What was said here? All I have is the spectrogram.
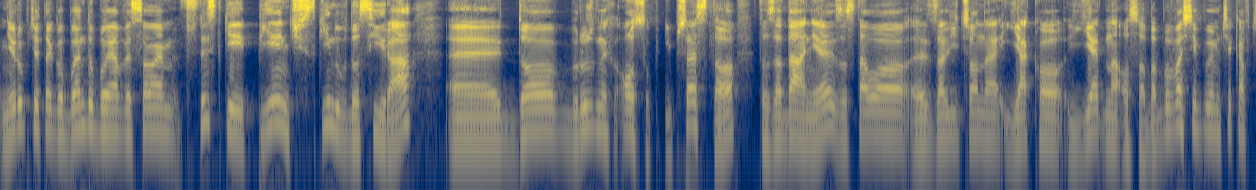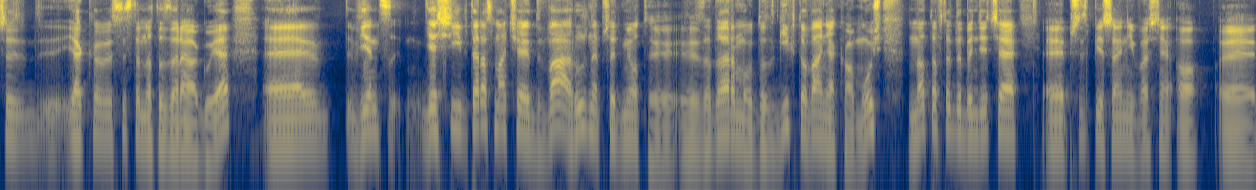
nie róbcie tego błędu, bo ja wysłałem wszystkie pięć skinów do Sira e, do różnych osób i przez to to zadanie zostało e, zaliczone jako jedna osoba, bo właśnie byłem ciekaw, czy e, jak system na to zareaguje. E, więc jeśli teraz macie dwa różne przedmioty e, za darmo do zgiftowania komuś, no to wtedy będziecie e, przyspieszeni właśnie o e,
